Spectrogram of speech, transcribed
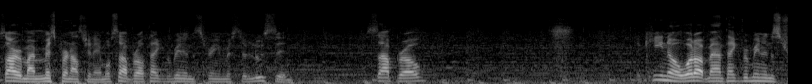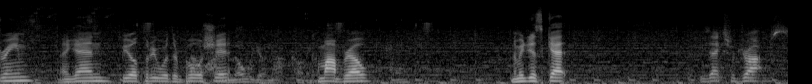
Sorry, I mispronounced your name. What's up, bro? Thank you for being in the stream, Mr. Lucid. What's up, bro? Kino, what up, man? Thank you for being in the stream. Again, BO3 with their bullshit. I know you're not coming. Come on, bro. Let me just get these extra drops.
